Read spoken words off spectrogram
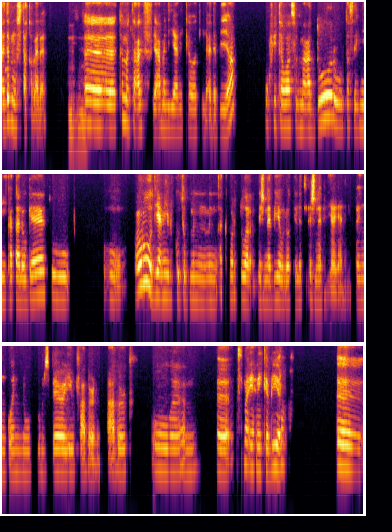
الأدب مستقبلا مهم. آه، كما تعرف في عملي يعني كوكيلة أدبية وفي تواصل مع الدور وتصلني كتالوجات و... وعروض يعني الكتب من من أكبر الدول الأجنبية والوكالات الأجنبية يعني بنغوين وبلومسبيري وفابر فابر وأسماء يعني كبيرة آه،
